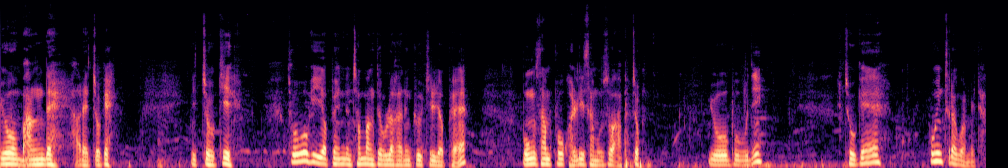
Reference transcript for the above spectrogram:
요 망대 아래쪽에 이쪽이 저기 옆에 있는 전망대 올라가는 그 길 옆에 몽산포 관리사무소 앞쪽 요 부분이 조개 포인트라고 합니다.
